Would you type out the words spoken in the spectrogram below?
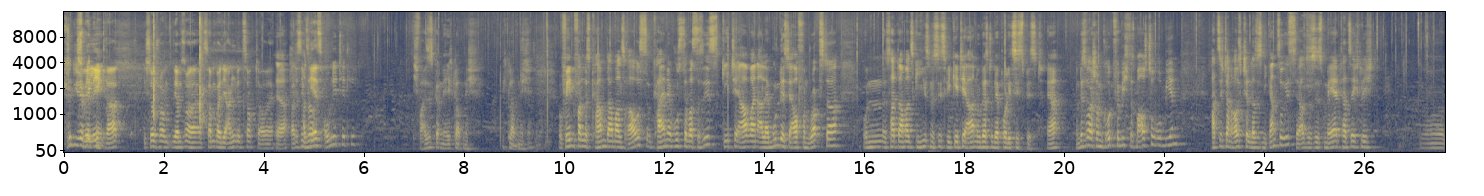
Ich überlege gerade. Ich glaube schon, wir haben es mal zusammen bei dir angezockt, aber. Ja. War das ein Also- PS-Only-Titel? Ich weiß es gar nicht, ich glaube nicht. Ich glaube nicht. Auf jeden Fall, es kam damals raus und keiner wusste, was das ist. GTA war in aller Munde, ist ja auch von Rockstar. Und es hat damals gehießen, es ist wie GTA, nur dass du der Polizist bist. Ja? Und das war schon ein Grund für mich, das mal auszuprobieren. Hat sich dann rausgestellt, dass es nicht ganz so ist. Ja? Also es ist mehr tatsächlich äh,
